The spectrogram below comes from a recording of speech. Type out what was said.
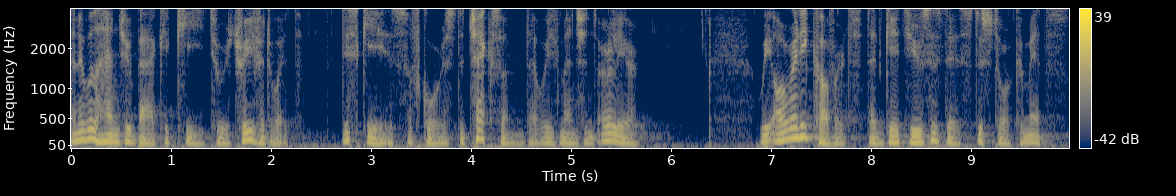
and it will hand you back a key to retrieve it with. This key is, of course, the checksum that we've mentioned earlier. We already covered that Git uses this to store commits.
